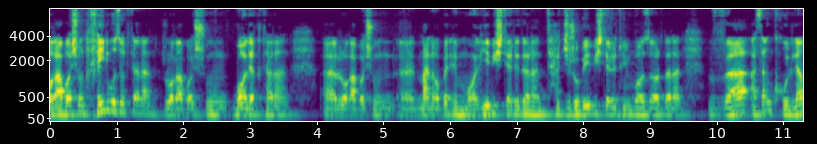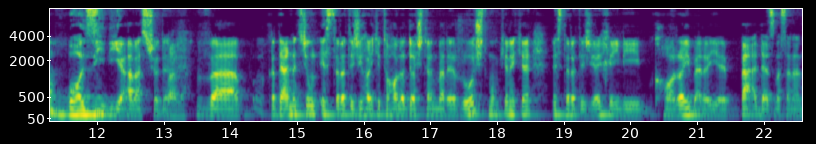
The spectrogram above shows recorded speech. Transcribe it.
رقباشون خیلی بزرگترن رقباشون بالغترن. رقباشون منابع مالی بیشتری دارن تجربه بیشتری تو این بازار دارن و اصلا کلا بازی دیگه عوض شده. بله. و در نتیجه اون استراتژی هایی که تا حالا داشتن برای رشد ممکنه که استراتژی های خیلی کارایی برای بعد از مثلا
